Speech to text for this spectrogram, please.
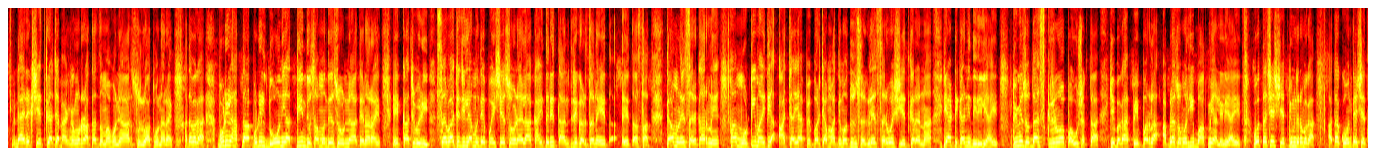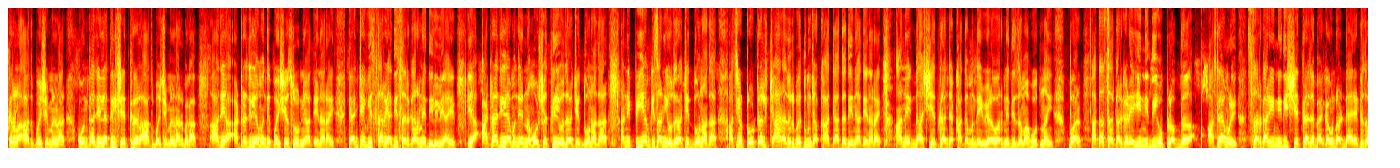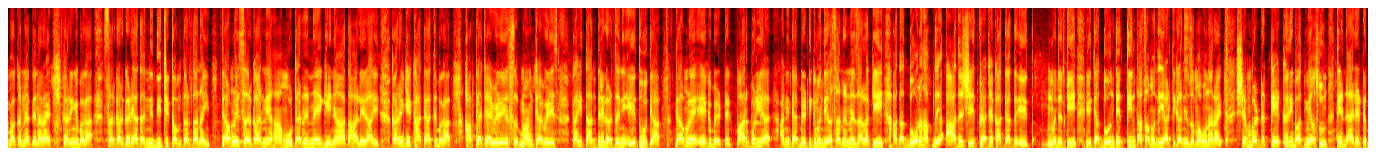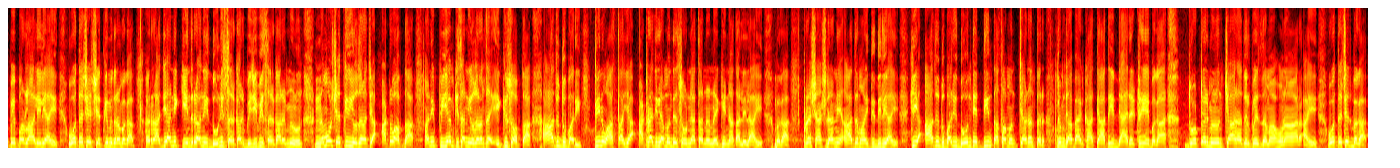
डायरेक्ट शेतकऱ्याच्या बँकांवर आता जमा होण्यास सुरुवात होणार आहे. आता बघा पुढील हप्ता पुढील दोन या तीन दिवसामध्ये सोडण्यात येणार आहे. एकाच वेळी सर्वच जिल्ह्यामध्ये पैसे सोडायला काहीतरी तांत्रिक अडचण येत येत असतात. त्यामुळे सरकारने हा मोठी माहिती आजच्या या पेपरच्या माध्यमातून सगळे सर्व शेतकऱ्यांना या ठिकाणी दिलेली आहे. तुम्ही सुद्धा स्क्रीनवर पाहू शकता की बघा पेपरला आपल्यासमोर ही बातमी आलेली आहे. व तसेच शेतकरी मित्रांनो बघा आता कोणत्या शेतकऱ्याला आज पैसे मिळणार? कोणत्या जिल्ह्यातील शेतकऱ्याला आज पैसे मिळणार. बघा आज या अठरा जिल्ह्यामध्ये पैसे सोडण्यात येणार आहे. त्यांची विस्तार यादी सरकारने दिलेली आहे. या अठरा जिल्ह्यामध्ये नमो शेतकरी योजनाचे दोन हजार आणि पी एम किसान योजनाचे दोन हजार असे टोटल चार हजार रुपये तुमच्या खात्यात देण्यात येणार आहे. अनेकदा शेतकऱ्यांच्या खात्यामध्ये वेळेवर निधी जमा होत नाही. पण आता सरकारकडे ही निधी उपलब्ध असल्यामुळे सरकार ही निधी शेतकऱ्याच्या बँक अकाउंटवर डायरेक्ट जमा करण्यात येणार आहे. कारण की बघा सरकारकडे आता निधीची कमतरता नाही. त्यामुळे सरकारने हा मोठा निर्णय घेण्यात आलेला आहे. कारण की खात्यात बघा हप्त्याच्या वेळेस मागच्या वेळेस काही तांत्रिक अडचणी येत होत्या. त्यामुळे एक बैठक पार पडली आहे. आणि त्या बैठकीमध्ये असा निर्णय झाला की आता दोन हप्ते आज शेतकऱ्याच्या खात्यात येत म्हणजेच की येत्या दोन ते तीन तासामध्ये या ठिकाणी जमा होणार आहे. शंभर टक्के खरी बातमी असून ती डायरेक्ट पेपरला आलेली आहे. व तसेच शेतकरी मित्रांनो बघा राज्य आणि केंद्र आणि दोन्ही सरकार बीजेपी सरकार मिळून नमो शेतकरी योजनाचे आठवा हप्ता आणि पी एम किसान योजनांचा एकवीसवा हप्ता आज दुपारी तीन वाजता या अठरा जिल्ह्यामध्ये सोडण्याचा निर्णय घेण्यात आलेला आहे. बघा प्रशासनाने आज माहिती दिली आहे की आज दुपारी दोन ते तीन तासांच्या नंतर तुमच्या बँक खात्यात ही डायरेक्ट हे बघा टोटल मिळून चार हजार रुपये जमा होणार आहे. व तसेच बघा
